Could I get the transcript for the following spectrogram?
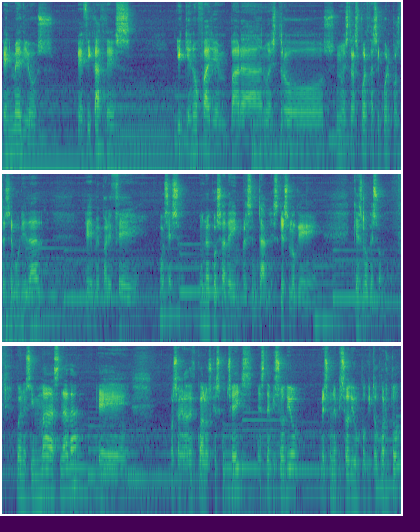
en medios eficaces y que no fallen para nuestros, nuestras fuerzas y cuerpos de seguridad, eh, me parece, pues eso, una cosa de impresentables, que es lo que, es lo que son. Bueno, y sin más nada, os agradezco a los que escuchéis este episodio. Es un episodio un poquito corto,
